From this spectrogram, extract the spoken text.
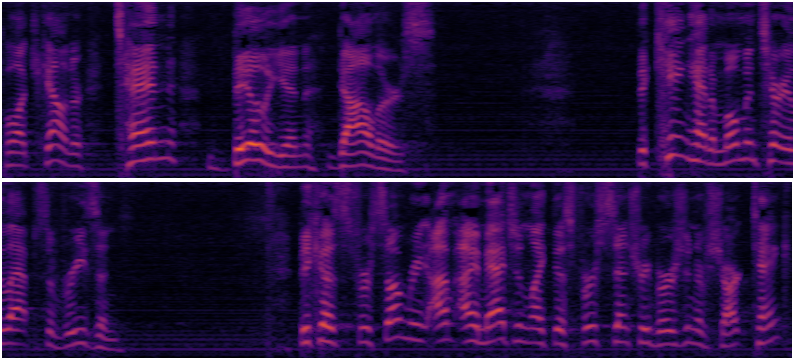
Pull out your calendar. $10 billion. The king had a momentary lapse of reason because for some reason, I, I, imagine like this first century version of Shark Tank,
